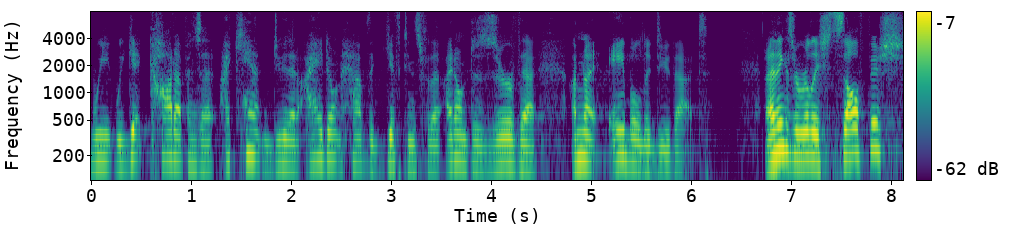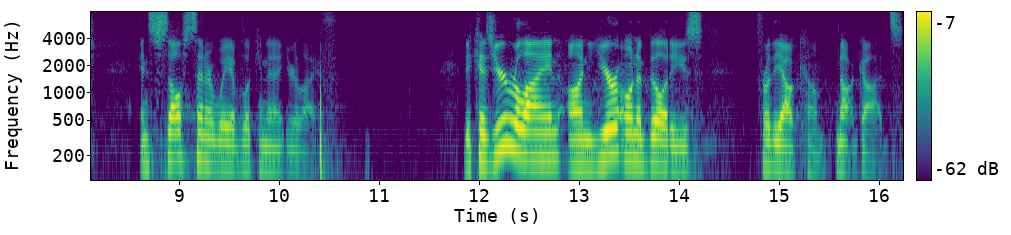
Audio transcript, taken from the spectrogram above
we, we get caught up and say, I can't do that. I don't have the giftings for that. I don't deserve that. I'm not able to do that. And I think it's a really selfish and self centered way of looking at your life. Because you're relying on your own abilities for the outcome, not God's.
